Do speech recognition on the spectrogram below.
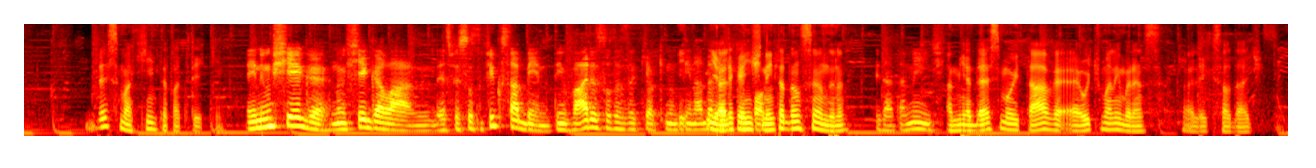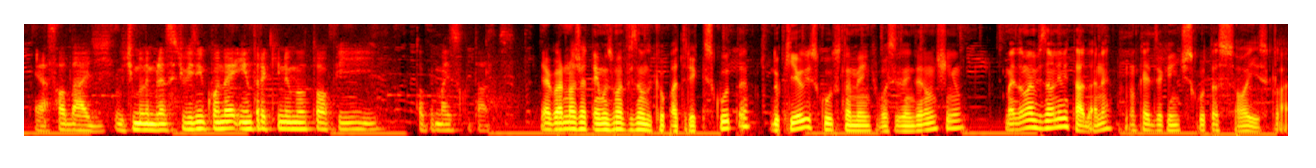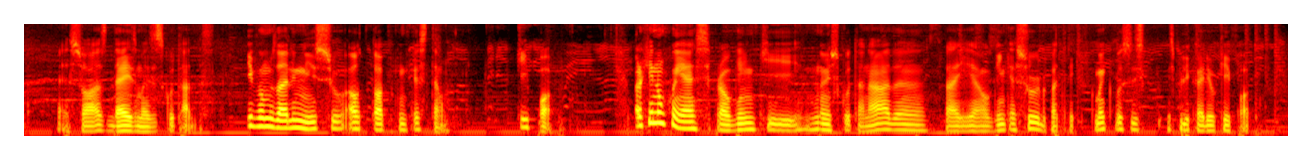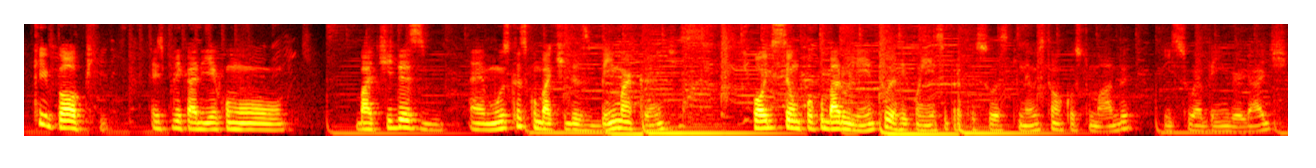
Décima quinta, Patrick. Aí não chega, não chega lá. As pessoas não ficam sabendo. Tem várias outras aqui, ó, que não tem nada a E ver olha com que a gente nem tá dançando, né? Exatamente. A minha décima oitava é a última lembrança. Olha aí que saudade. É a saudade. Última lembrança de vez em quando entra aqui no meu top, top mais escutados. E agora nós já temos uma visão do que o Patrick escuta, do que eu escuto também, que vocês ainda não tinham. Mas é uma visão limitada, né? Não quer dizer que a gente escuta só isso, claro. É só as 10 mais escutadas. E vamos dar início ao tópico em questão. K-pop. Pra quem não conhece, pra alguém que não escuta nada, tá aí alguém que é surdo, Patrick, como é que você explicaria o K-pop? K-pop eu explicaria como batidas, é, músicas com batidas bem marcantes. Pode ser um pouco barulhento, eu reconheço para pessoas que não estão acostumadas, isso é bem verdade.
